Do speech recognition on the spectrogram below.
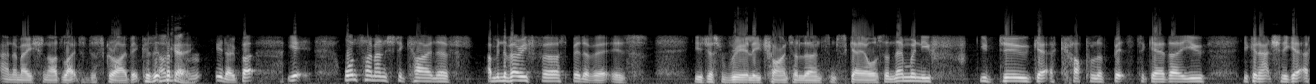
animation, I'd like to describe it because it's Okay. a bit, you know. But yeah, once I managed to kind of, I mean, the very first bit of it is you're just really trying to learn some scales, and then when you you do get a couple of bits together, you you can actually get a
